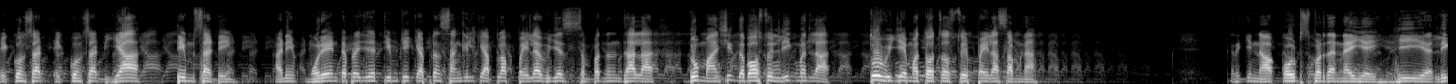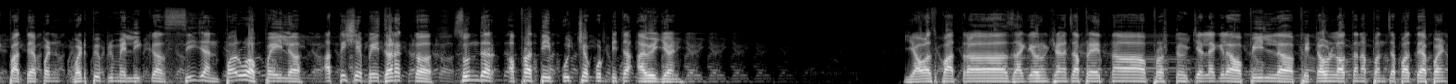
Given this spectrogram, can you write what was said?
एकोणसाठ एकोणसाठ या टीमसाठी. आणि मोर्या एंटरप्राइजेस टीमची कॅप्टन सांगेल की आपला पहिला विजय संपादन झाला. जो मानसिक दबाव असतो लीग मधला तो विजय महत्त्वाचा असतोय पहिला सामना. कारण की नॉकआउट स्पर्धा नाही आहे ही लीग पाहतोय आपण. वडपी प्रीमियर लीग सीजन पर्व पहिलं अतिशय बेधडक सुंदर अप्रतिम उच्च कोटीचं आयोजन. यावेळेस पात्र जागेवरून खेळण्याचा प्रयत्न. प्रश्न विचारला गेला. अपील फेटाळून लावताना पंच पाहतोय आपण.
